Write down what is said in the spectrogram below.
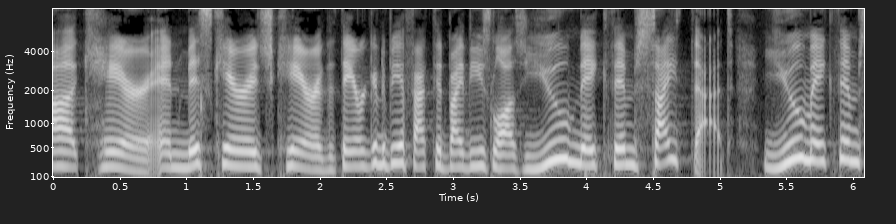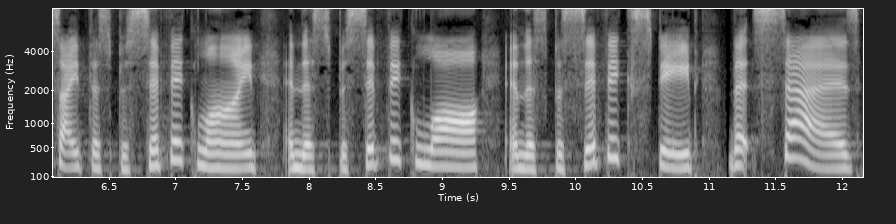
uh, care and miscarriage care that they are going to be affected by these laws, you make them cite that. You make them cite the specific line and the specific law and the specific state that says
